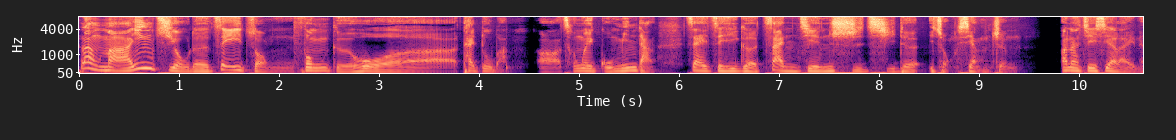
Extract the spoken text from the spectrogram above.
让马英九的这一种风格或态度吧，啊，成为国民党在这一个战间时期的一种象征啊。那接下来呢，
